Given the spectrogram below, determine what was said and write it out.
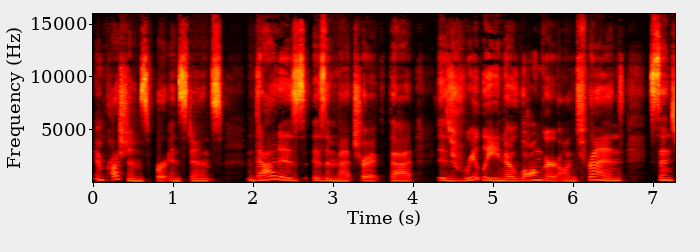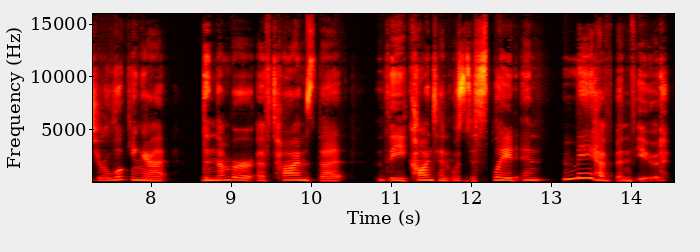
impressions, for instance, that is is a metric that is really no longer on trend since you're looking at the number of times that the content was displayed and may have been viewed.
